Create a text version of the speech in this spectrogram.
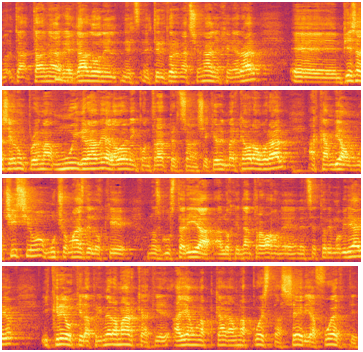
mm, tan arraigado en el, en el territorio nacional en general eh, empieza a ser un problema muy grave a la hora de encontrar personas. Y que el mercado laboral ha cambiado muchísimo, mucho más de lo que nos gustaría a los que dan trabajo en el, sector inmobiliario. Y creo que la primera marca que, haya una, haga una apuesta seria, fuerte,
